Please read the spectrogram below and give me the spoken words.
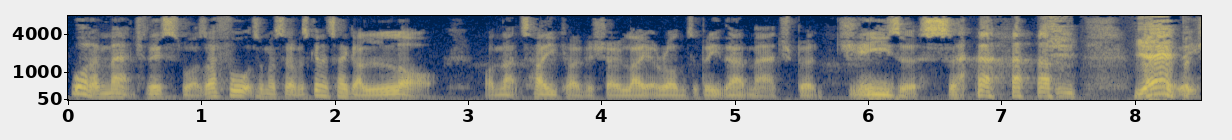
what a match this was! I thought to myself, it's going to take a lot on that takeover show later on to beat that match, but Jesus. yeah, but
